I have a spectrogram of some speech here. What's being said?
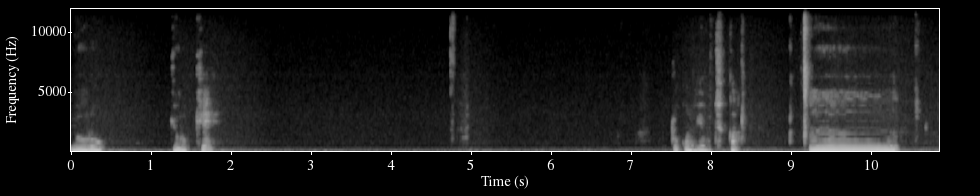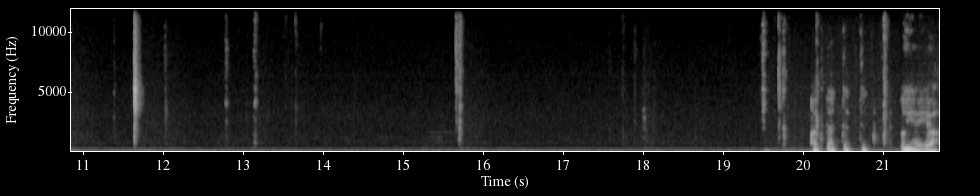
요렇 요렇게 조금 위에 붙일까? 으 아따따따. 으야야.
